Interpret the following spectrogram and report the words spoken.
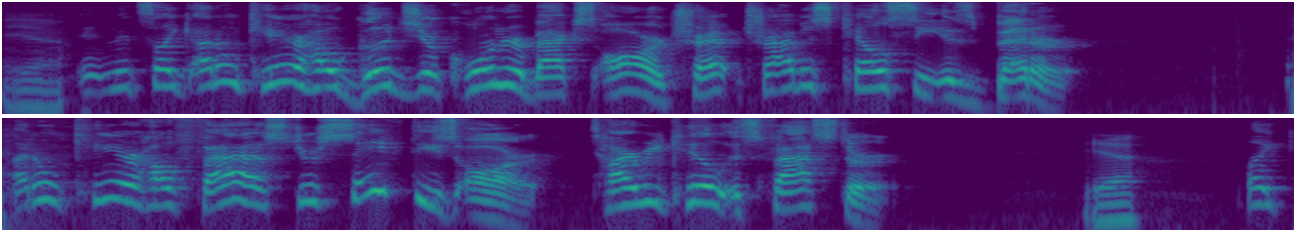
Yeah. And it's like I don't care how good your cornerbacks are. Tra- Travis Kelce is better. I don't care how fast your safeties are. Tyreek Hill is faster. Yeah. Like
